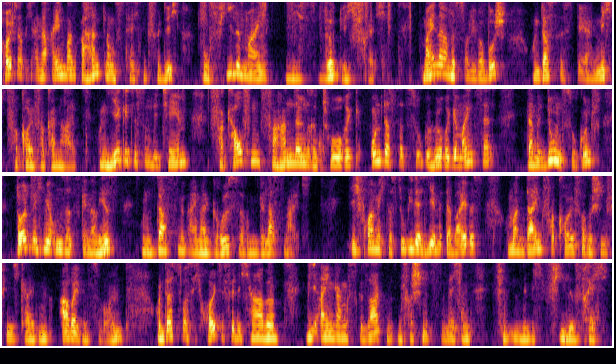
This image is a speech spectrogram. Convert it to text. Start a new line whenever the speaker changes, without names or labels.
Heute habe ich eine Einwandbehandlungstechnik für dich, wo viele meinen, die ist wirklich frech. Mein Name ist Oliver Busch und das ist der Nichtverkäuferkanal. Und hier geht es um die Themen Verkaufen, Verhandeln, Rhetorik und das dazugehörige Mindset, damit du in Zukunft deutlich mehr Umsatz generierst und das mit einer größeren Gelassenheit. Ich freue mich, dass du wieder hier mit dabei bist, um an deinen verkäuferischen Fähigkeiten arbeiten zu wollen. Und das, was ich heute für dich habe, wie eingangs gesagt, mit einem verschmitzten Lächeln, finden nämlich viele frech.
